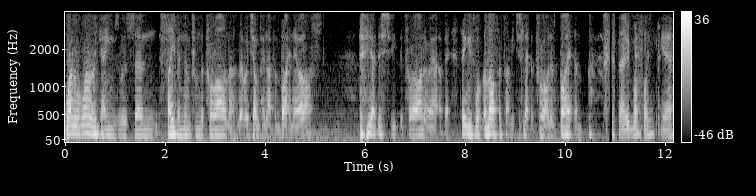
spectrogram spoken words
one of, one of the games was um, saving them from the piranha that were jumping up and biting their ass. You had to shoot the piranha out of it. Thing is, what the last of the time you just let the piranhas bite them. that would be more fun, yeah.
